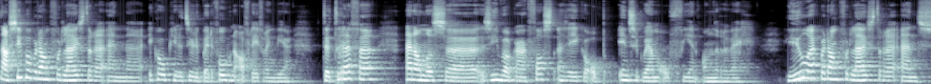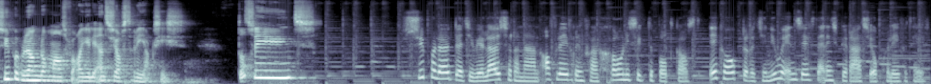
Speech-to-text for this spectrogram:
Nou, super bedankt voor het luisteren. En ik hoop je natuurlijk bij de volgende aflevering weer te treffen. En anders zien we elkaar vast en zeker op Instagram of via een andere weg. Heel erg bedankt voor het luisteren en super bedankt nogmaals voor al jullie enthousiaste reacties. Tot ziens! Superleuk dat je weer luisterde naar een aflevering van Chronisch Ziekte Podcast. Ik hoop dat het je nieuwe inzichten en inspiratie opgeleverd heeft.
